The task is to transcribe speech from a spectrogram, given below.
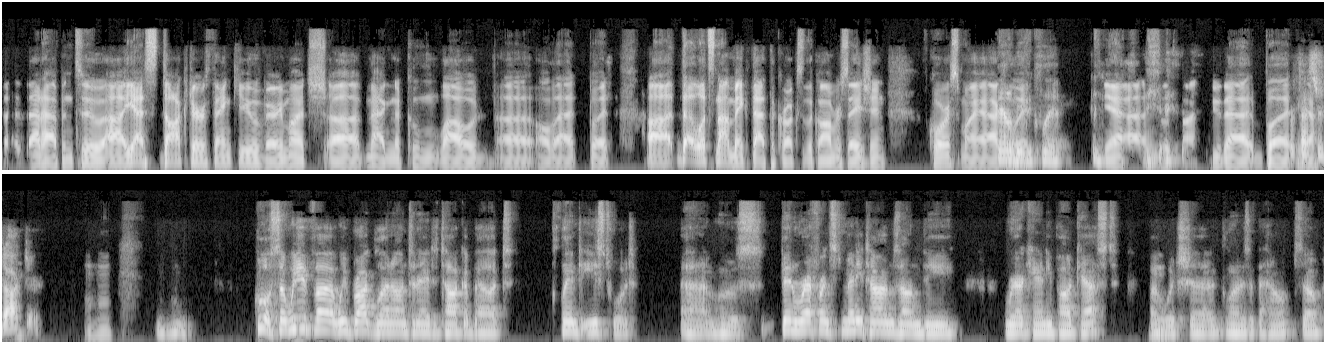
th- that happened too. Uh, yes, doctor. Thank you very much. Uh, magna cum laude, uh, all that. But uh, that, let's not make that the crux of the conversation. Of course, my That'll be the clip. Yeah, let's not do that. But Professor Doctor. yeah. Mhm. Mhm. Cool. So we've uh, we brought Glen on today to talk about Clint Eastwood, um, who's been referenced many times on the Rare Candy podcast, of Mhm. which uh, Glen is at the helm. So,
